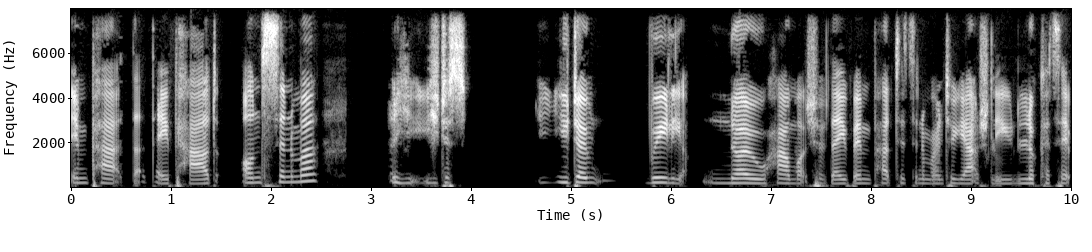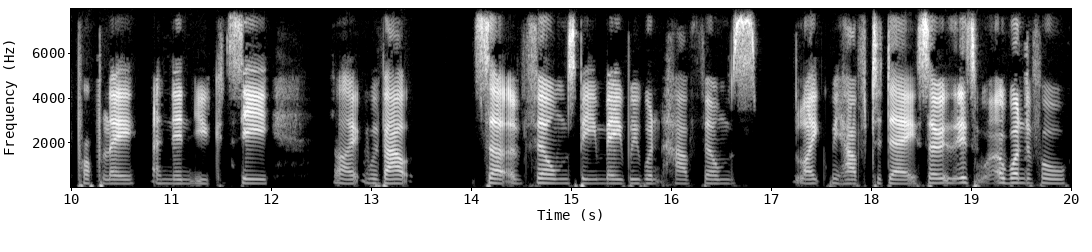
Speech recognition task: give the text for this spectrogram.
impact that they've had on cinema, you, you just you don't really know how much of they've impacted cinema until you actually look at it properly and then you can see like without certain films being made we wouldn't have films like we have today. So it's a wonderful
